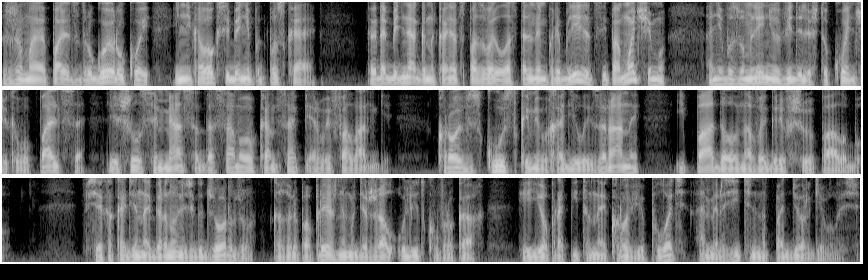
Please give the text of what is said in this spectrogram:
сжимая палец другой рукой и никого к себе не подпуская. Когда бедняга наконец позволил остальным приблизиться и помочь ему, они в изумлении увидели, что кончик его пальца лишился мяса до самого конца первой фаланги. Кровь с густками выходила из раны и падала на выгоревшую палубу. Все как один обернулись к Джорджу, который по-прежнему держал улитку в руках. Ее пропитанная кровью плоть омерзительно подергивалась.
